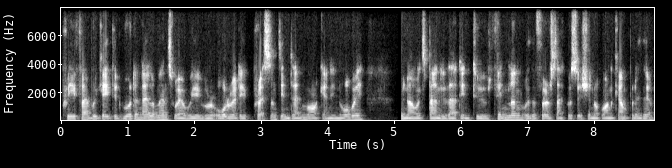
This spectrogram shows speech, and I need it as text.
prefabricated wooden elements where we were already present in Denmark and in Norway. We now expanded that into Finland with the first acquisition of one company there.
